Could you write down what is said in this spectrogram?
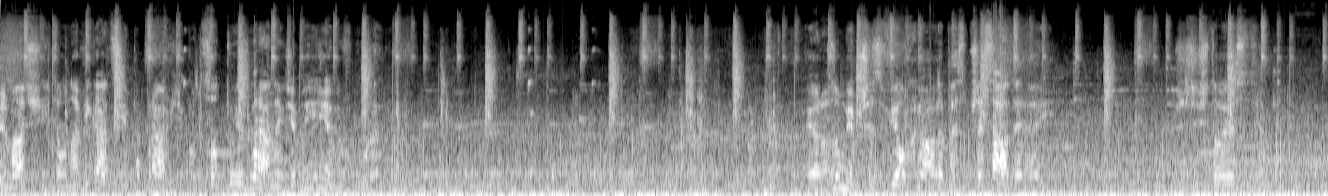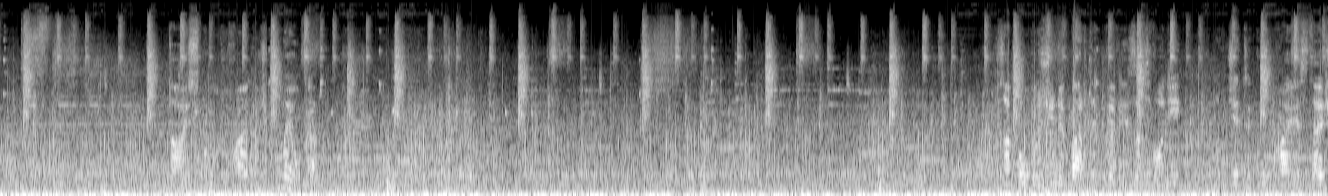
zatrzymać i tą nawigację poprawić, bo co tu jest grane? Gdzie my jedziemy w ogóle? Ja rozumiem przez wiochy, ale bez przesady, ej. Przecież to jest... To jest kurwa jakaś pomyłka. Za pół godziny Bartek pewnie zadzwoni. No gdzie ty kurwa jesteś?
